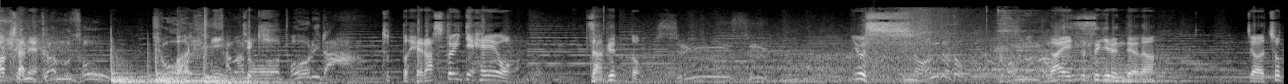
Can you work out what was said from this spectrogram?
あ、来たね。万人敵ちょっと減らしといて兵を。ザグッと。よし。なんだとこんなナイスすぎるんだよな。じゃあちょっ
